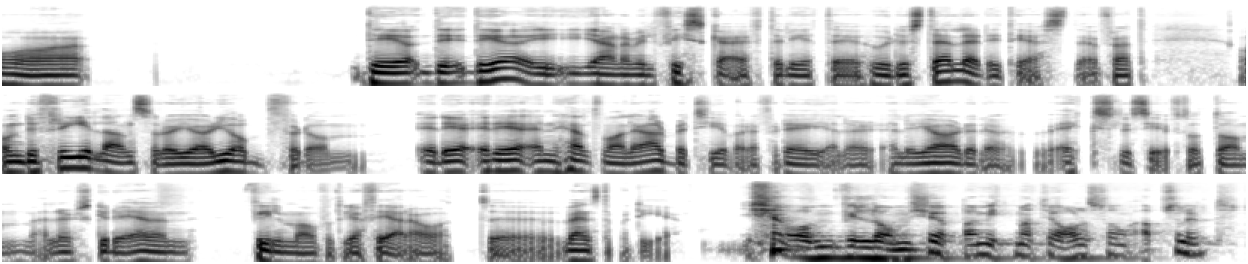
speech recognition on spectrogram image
Och det, det, det jag gärna vill fiska efter lite hur du ställer dig till SD. För att om du frilansar och gör jobb för dem, är det, är det en helt vanlig arbetsgivare för dig eller, eller gör du det exklusivt åt dem? Eller skulle du även filma och fotografera åt uh, Vänsterpartiet? Ja, vill de köpa mitt material så absolut.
